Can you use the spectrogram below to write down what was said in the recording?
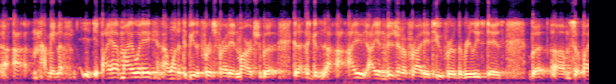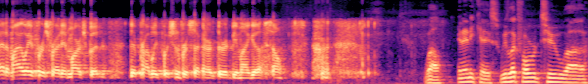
I, I mean, if I have my way, I want it to be the first Friday in March. But because I think I, I envision a Friday too for the release days. But um, so if I had it my way, first Friday in March. But they're probably pushing for second or third, be my guess. So. Well, in any case, we look forward to uh,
